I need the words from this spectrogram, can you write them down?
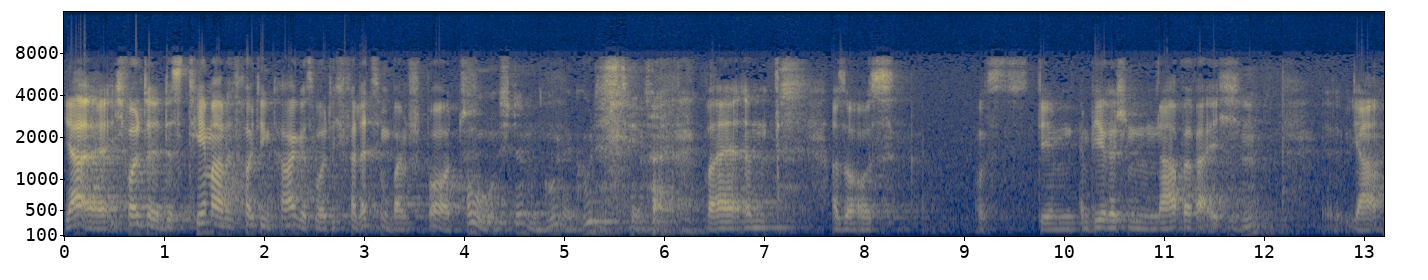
Ja, äh, ich wollte das Thema des heutigen Tages, wollte ich Verletzung beim Sport. Oh, stimmt, gut, gutes Thema. Weil, ähm, also aus, aus dem empirischen Nahbereich, mhm. äh, ja,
